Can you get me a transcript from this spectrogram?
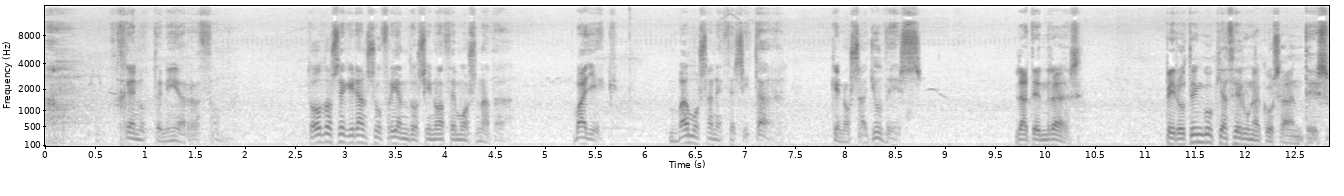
Ah, Genu tenía razón. Todos seguirán sufriendo si no hacemos nada. Bayek, vamos a necesitar que nos ayudes. La tendrás. Pero tengo que hacer una cosa antes.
